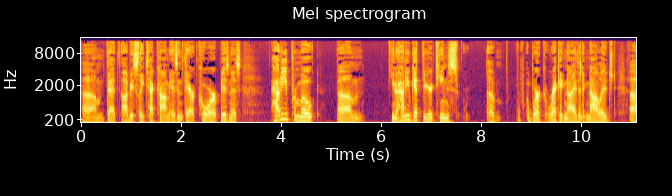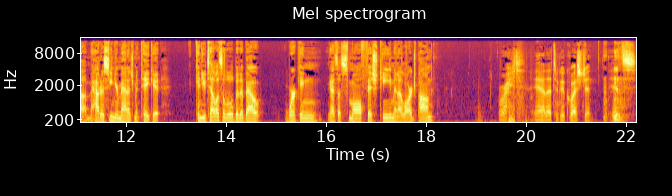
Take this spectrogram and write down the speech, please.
um, that obviously TechCom isn't their core business. How do you promote? Um, you know, how do you get your team's uh, work recognized and acknowledged? Um, how does senior management take it? Can you tell us a little bit about working as a small fish team in a large pond? Right. Yeah, that's a good question. It's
